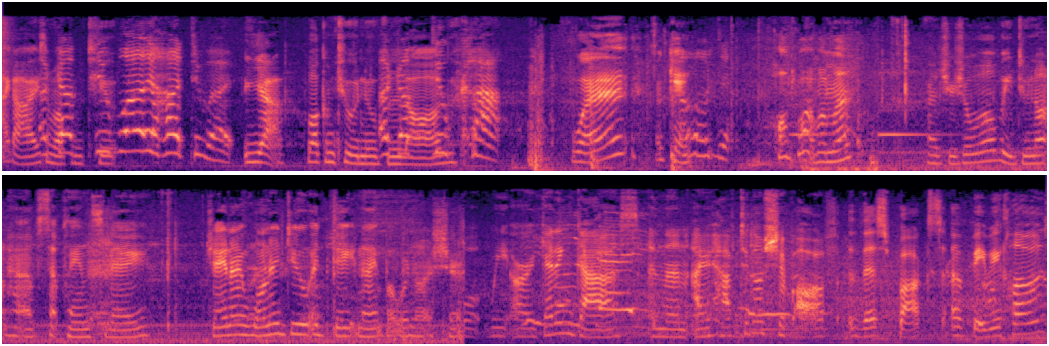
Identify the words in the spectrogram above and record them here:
Hi guys and welcome to Yeah, welcome to a new vlog. What? Okay. Hold what, mama? As usual, we do not have set plans today. Jay and I want to do a date night, but we're not sure. We are getting gas, and then I have to go ship off this box of baby clothes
